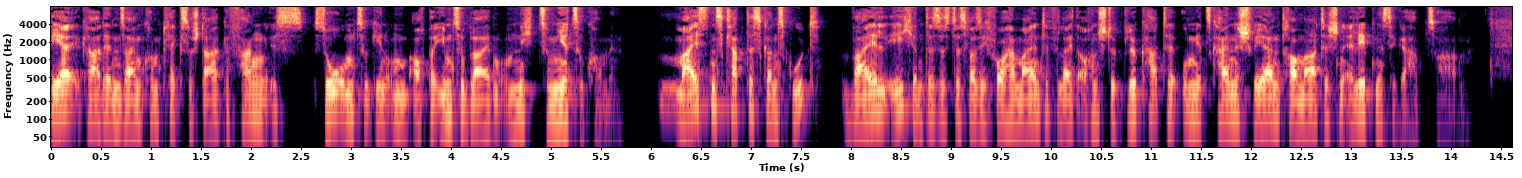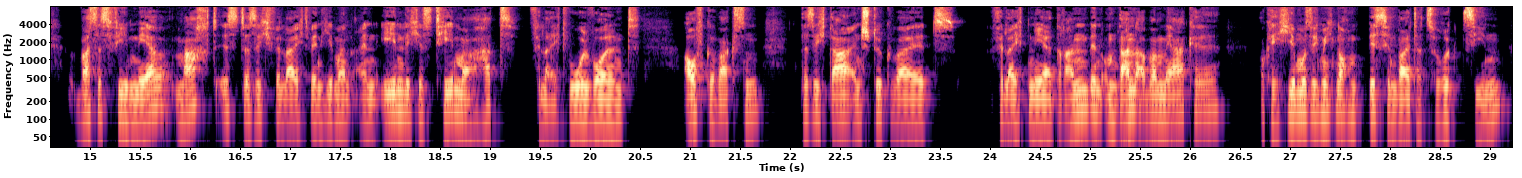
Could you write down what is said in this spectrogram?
der gerade in seinem Komplex so stark gefangen ist, so umzugehen, um auch bei ihm zu bleiben, um nicht zu mir zu kommen. Meistens klappt das ganz gut weil ich, und das ist das, was ich vorher meinte, vielleicht auch ein Stück Glück hatte, um jetzt keine schweren traumatischen Erlebnisse gehabt zu haben. Was es viel mehr macht, ist, dass ich vielleicht, wenn jemand ein ähnliches Thema hat, vielleicht wohlwollend aufgewachsen, dass ich da ein Stück weit vielleicht näher dran bin, um dann aber merke, okay, hier muss ich mich noch ein bisschen weiter zurückziehen,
